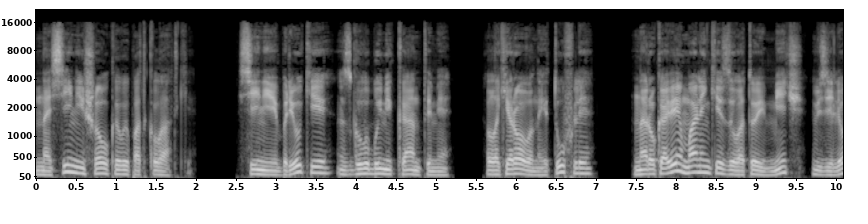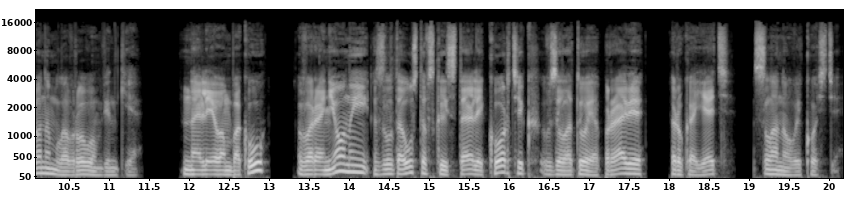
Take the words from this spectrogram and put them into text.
на синей шелковой подкладке. Синие брюки с голубыми кантами, лакированные туфли, на рукаве маленький золотой меч в зеленом лавровом венке. На левом боку вороненый златоустовской стали кортик в золотой оправе, рукоять слоновой кости.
